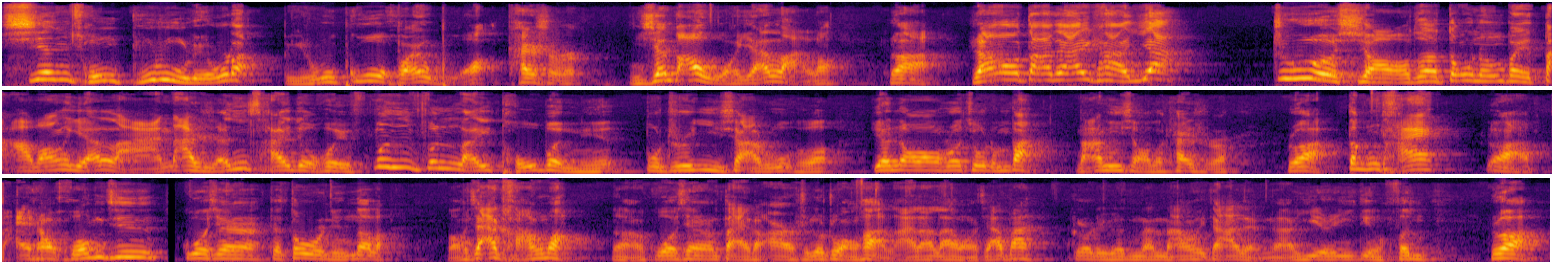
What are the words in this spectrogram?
先从不入流的，比如郭淮我开始，你先把我延揽了，是吧？然后大家一看呀，这小子都能被大王延揽，那人才就会纷纷来投奔您。不知意下如何？燕昭王说：“就这么办，拿你小子开始，是吧？登台是吧？摆上黄金，郭先生，这都是您的了，往家扛吧。啊，郭先生带着二十个壮汉，来来来，往家搬，哥几个拿拿回家去，啊，一人一定分。”是吧？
